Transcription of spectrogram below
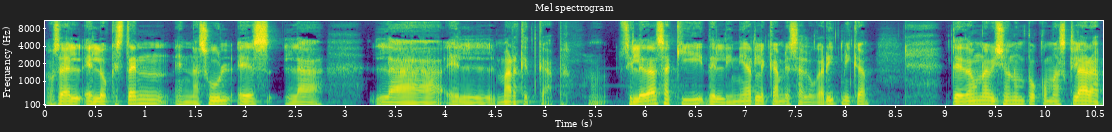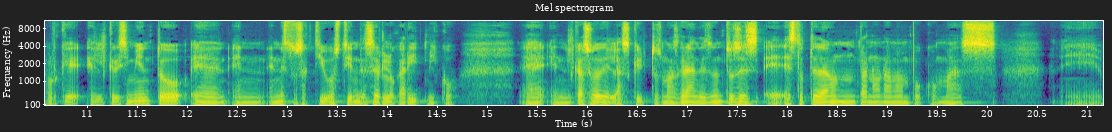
O sea, lo que está en, azul es la, la, el market cap. Si le das aquí del lineal le cambias a logarítmica, te da una visión un poco más clara porque el crecimiento en, estos activos tiende a ser logarítmico eh, en el caso de las criptos más grandes. Entonces, eh, esto te da un panorama un poco más eh,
